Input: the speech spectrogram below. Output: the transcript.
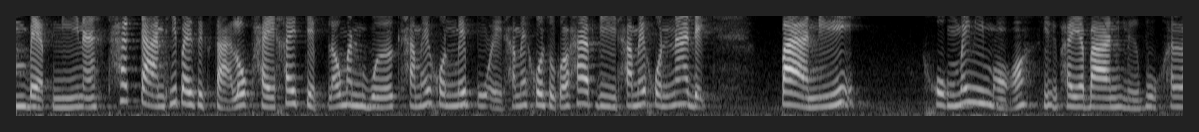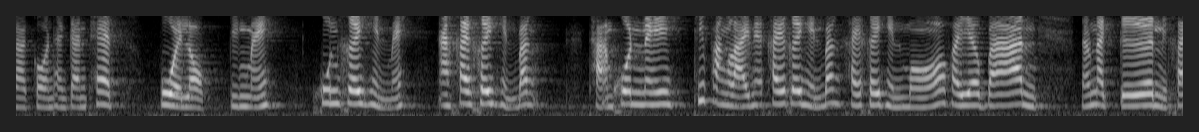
ำแบบนี้นะ ถ้าการที่ไปศึกษาโรคภัยไข้เจ็บแล้วมันเวิร์กทำให้คนไม่ป่วยทำให้คนสุขภาพดีทำให้คนหน้าเด็ก ป่านนี้คงไม่มีหมอหรือพยาบาลหรือบุคลากรทางการแพทย์ป่วยหรอกจริงไหม คุณเคยเห็นไหมอะใครเคยเห็นบ้าง ถามคนในที่ฟังไลฟ์เนี่ยใครเคยเห็นบ้าง ใครเคยเห็นหมอพยาบาล น้ำหนักเกิน ใคร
